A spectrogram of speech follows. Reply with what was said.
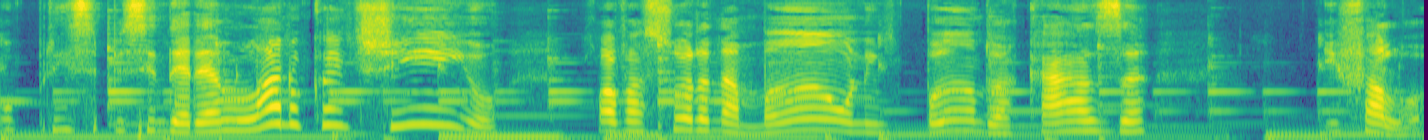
o príncipe Cinderelo lá no cantinho, com a vassoura na mão, limpando a casa, e falou:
